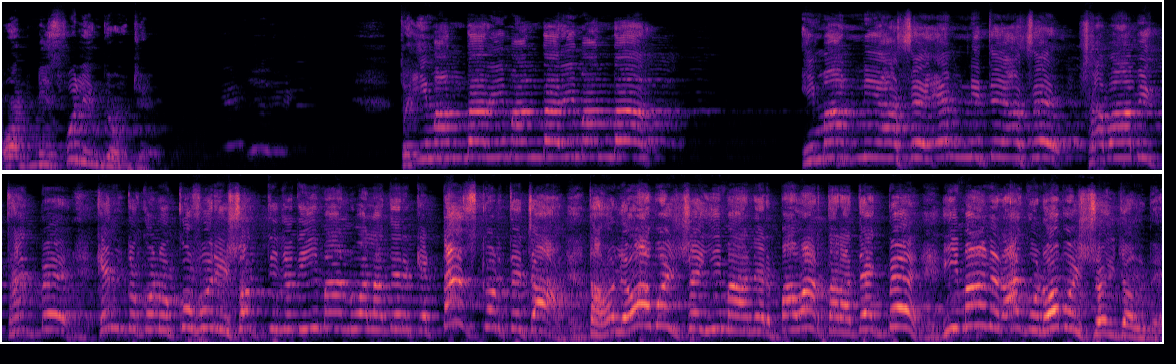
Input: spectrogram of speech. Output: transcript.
অগ্নিস্ফুলিঙ্গ উঠে তো ইমানদার ইমানদার ইমানদার! ইমান নিয়ে আসে, এমনিতে আছে স্বাভাবিক থাকবে। কিন্তু কোন কুফরি শক্তি যদি ইমানওয়ালাদেরকে টাচ করতে চায়, তাহলে অবশ্যই ইমানের পাওয়ার তারা দেখবে, ইমানের আগুন অবশ্যই জ্বলবে।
